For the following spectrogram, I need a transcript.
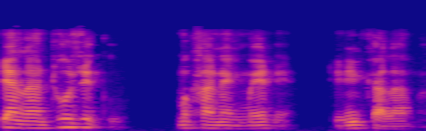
ပြန်လည်ထိုးစစ်ကိုမခံနိုင်မဲနဲ့ဒီနေ့ကာလမှာ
